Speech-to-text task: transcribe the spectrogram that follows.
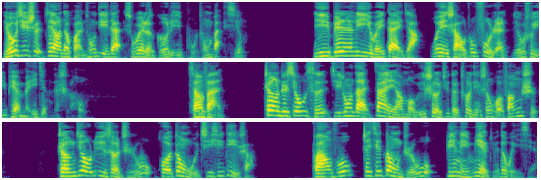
尤其是这样的缓冲地带是为了隔离普通百姓，以别人利益为代价，为少数富人留出一片美景的时候。相反，政治修辞集中在赞扬某一社区的特定生活方式、拯救绿色植物或动物栖息地上，仿佛这些动植物濒临灭绝的危险。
